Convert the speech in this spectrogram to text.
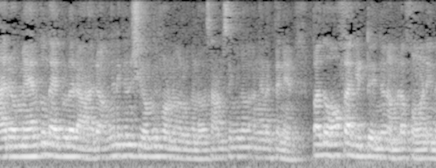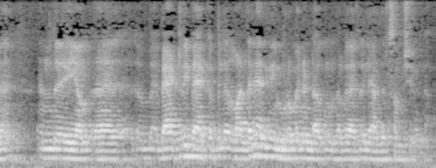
ആരോ മേൽക്കും താഴേക്കുള്ള ഒരു ആരോ അങ്ങനെയൊക്കെയാണ് ഷിയോമി ഫോണുകളൊക്കെ ഉണ്ടാവും സാംസങ്ങിലും അങ്ങനെ തന്നെയാണ്. അപ്പൊ അത് ഓഫ് ആക്കിയിട്ട് കഴിഞ്ഞാൽ നമ്മുടെ ഫോണിന് എന്ത് ചെയ്യാം ബാറ്ററി ബാക്കപ്പിൽ വളരെയധികം ഇമ്പ്രൂവ്മെന്റ് ഉണ്ടാകും എന്നുള്ള കാര്യത്തിൽ യാതൊരു സംശയമില്ല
